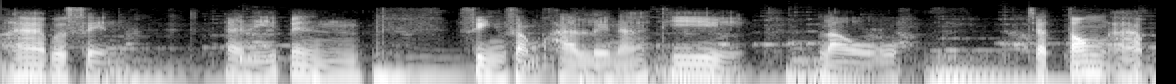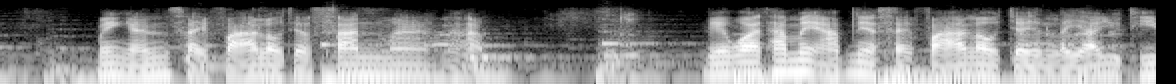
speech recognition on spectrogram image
35%อันนี้เป็นสิ่งสำคัญเลยนะที่เราจะต้องอัพ ไม่งั้นสายฟ้าเราจะสั้นมากนะครับ เรียกว่าถ้าไม่อัพเนี่ยสายฟ้าเราจะระยะอยู่ที่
